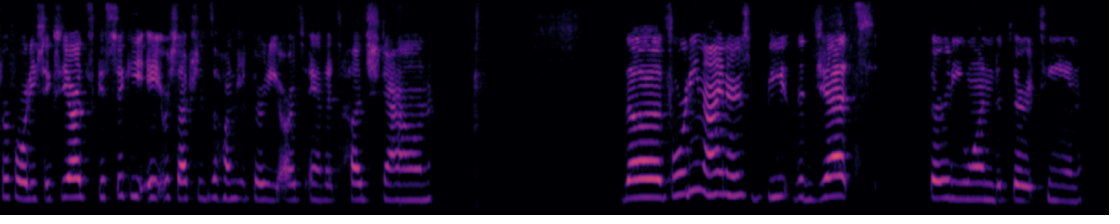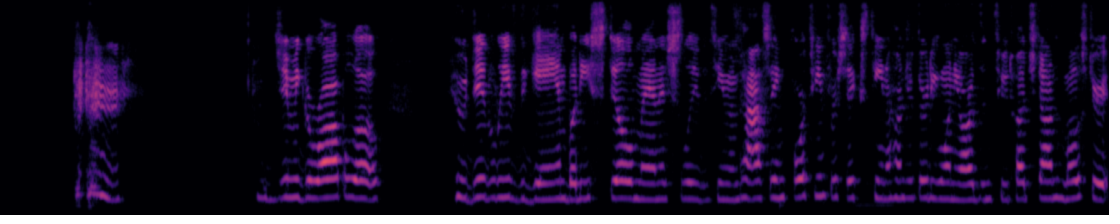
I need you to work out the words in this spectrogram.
for 46 yards. Gesicki, 8 receptions, 130 yards, and a touchdown. The 49ers beat the Jets 31 to 13. Jimmy Garoppolo, who did leave the game, but he still managed to lead the team in passing 14 for 16, 131 yards, and two touchdowns. Mostert,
